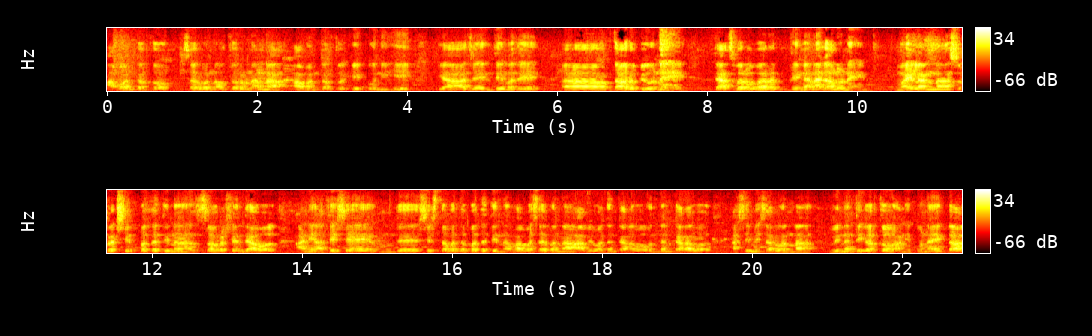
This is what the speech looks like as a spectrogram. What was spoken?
आवाहन करतो. सर्व नवतरुणांना आवाहन करतो की कोणीही या जयंतीमध्ये दारू पिऊ नये. त्याचबरोबर धिंगाणा घालू नये. महिलांना सुरक्षित पद्धतीनं संरक्षण द्यावं आणि अतिशय म्हणजे शिस्तबद्ध पद्धतीनं बाबासाहेबांना अभिवादन करावं वंदन करावं अशी मी सर्वांना विनंती करतो. आणि पुन्हा एकदा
